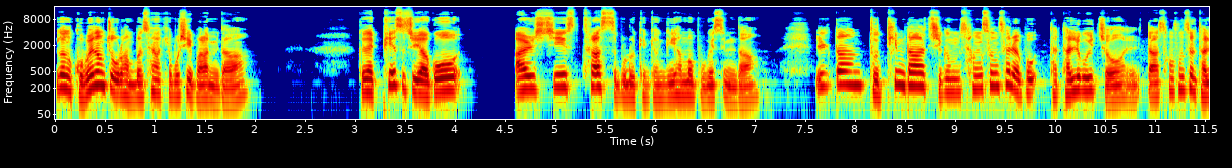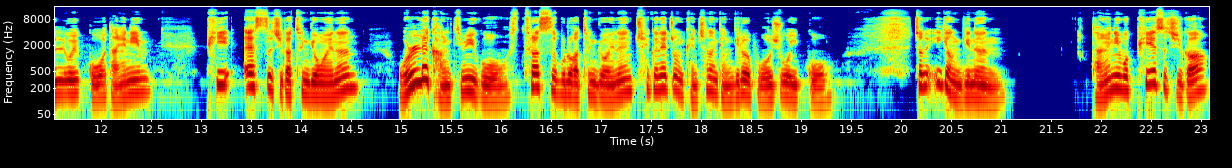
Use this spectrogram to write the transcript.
이건 고배낭 쪽으로 한번 생각해 보시기 바랍니다. 근데 PSG하고 RC 스트라스부르 경기 한번 보겠습니다. 일단 두 팀 다 지금 상승세를 보- 다- 달리고 있죠. 일단 상승세를 달리고 있고 당연히 PSG 같은 경우에는 원래 강팀이고 스트라스부르 같은 경우에는 최근에 좀 괜찮은 경기를 보여주고 있고 저는 이 경기는 당연히 뭐 PSG가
